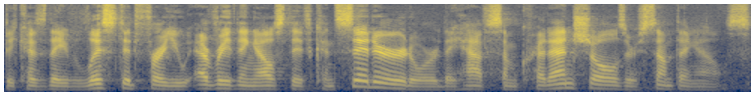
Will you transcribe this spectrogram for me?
because they've listed for you everything else they've considered or they have some credentials or something else.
